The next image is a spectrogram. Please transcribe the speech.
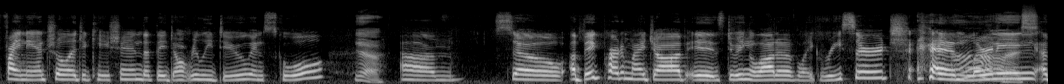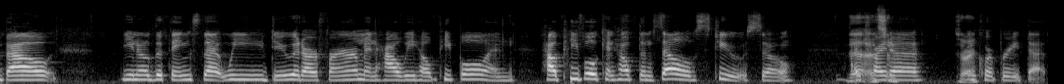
financial education that they don't really do in school. Yeah. Um, So a big part of my job is doing a lot of like research and Oh. learning Nice. about you know the things that we do at our firm and how we help people and how people can help themselves too. So Yeah, I try to Sorry. incorporate that.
